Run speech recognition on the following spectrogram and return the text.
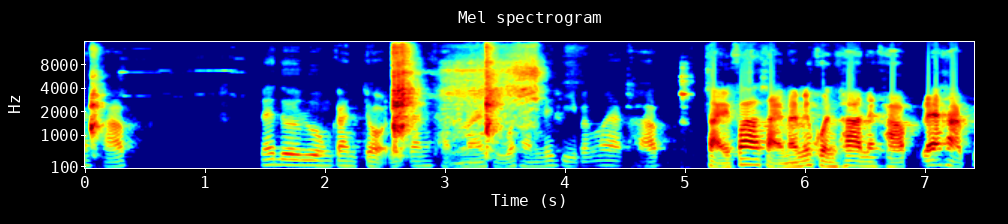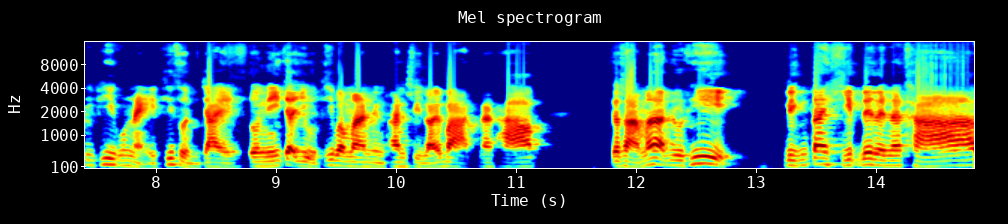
นะครับ และโดยรวมการเจาะและการขันไม้ถือว่าทำได้ดีมากๆครับ สายฝ้าสายไม้ไม่ควรพลาดนะครับ และหากพี่ๆคนไหนที่สนใจ ตัวนี้จะอยู่ที่ประมาณ 1,400 บาทนะครับ จะสามารถดูที่ลิงก์ใต้คลิปได้เลยนะครับ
